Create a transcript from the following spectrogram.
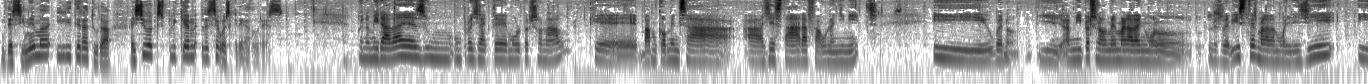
de cinema i literatura. Així ho expliquen les seues creadores. Bueno, Mirada és un, un projecte molt personal que vam començar a gestar ara fa un any i mig i, bueno, i a mi personalment m'agraden molt les revistes, m'agrada molt llegir i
